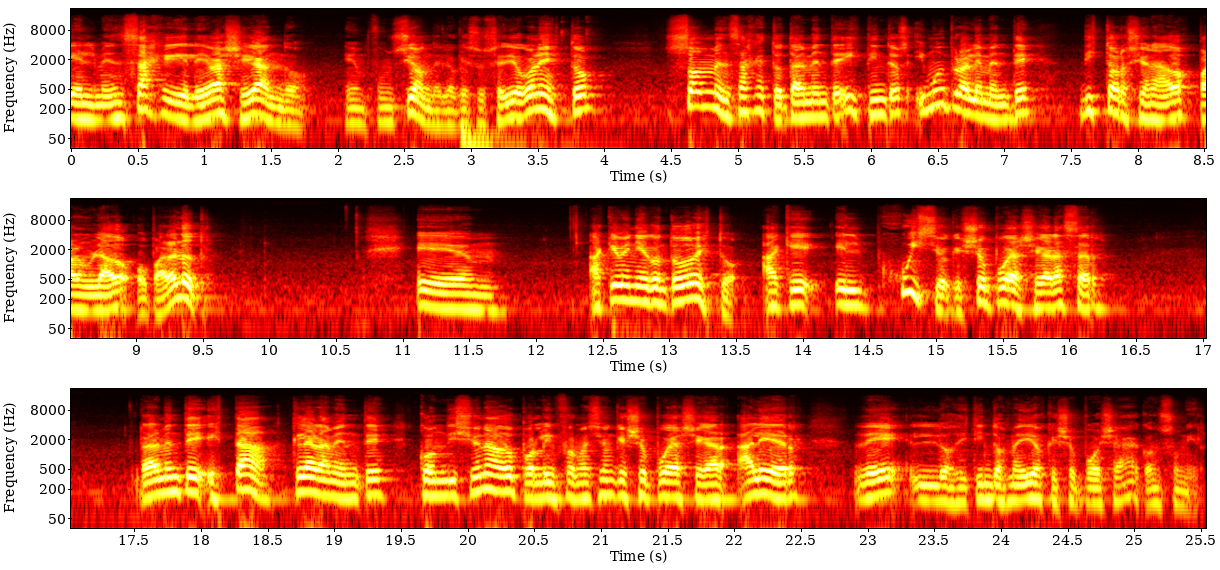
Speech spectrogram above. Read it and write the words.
el mensaje que le va llegando en función de lo que sucedió con esto, son mensajes totalmente distintos y muy probablemente distorsionados para un lado o para el otro. Eh, ¿A qué venía con todo esto? A que el juicio que yo pueda llegar a hacer realmente está claramente condicionado por la información que yo pueda llegar a leer de los distintos medios que yo puedo llegar a consumir.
